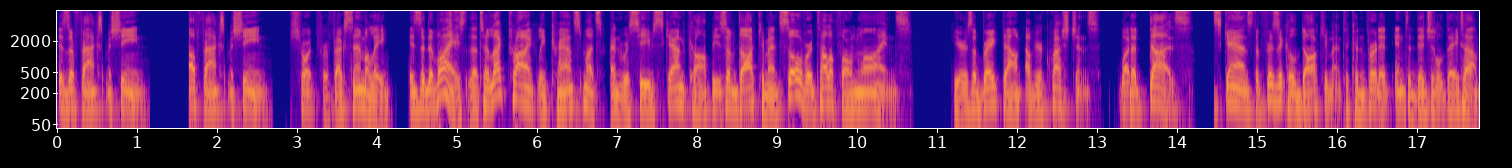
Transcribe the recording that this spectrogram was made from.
is a fax machine? A fax machine, short for facsimile, is a device that electronically transmits and receives scanned copies of documents over telephone lines. Here's a breakdown of your questions. What it does. Scans the physical document to convert it into digital data.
